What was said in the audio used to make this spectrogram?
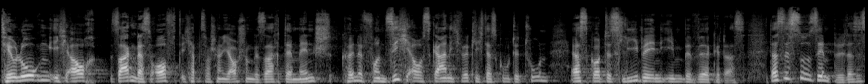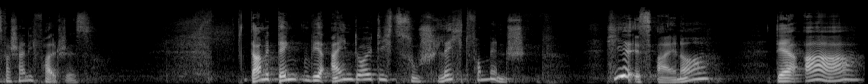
Theologen, ich auch, sagen das oft, ich habe es wahrscheinlich auch schon gesagt, der Mensch könne von sich aus gar nicht wirklich das Gute tun, erst Gottes Liebe in ihm bewirke das. Das ist so simpel, dass es wahrscheinlich falsch ist. Damit denken wir eindeutig zu schlecht vom Menschen. Hier ist einer, der A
